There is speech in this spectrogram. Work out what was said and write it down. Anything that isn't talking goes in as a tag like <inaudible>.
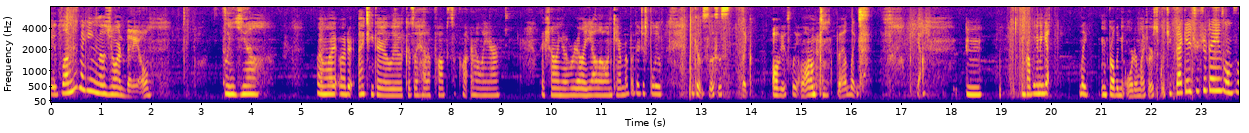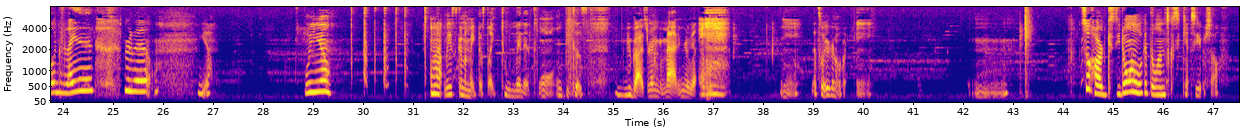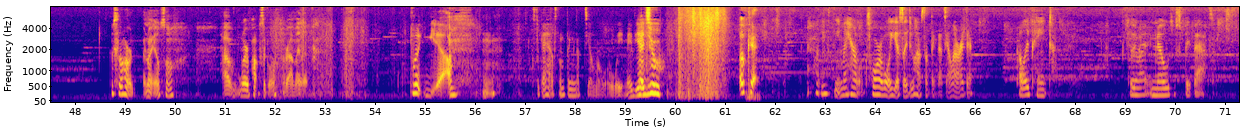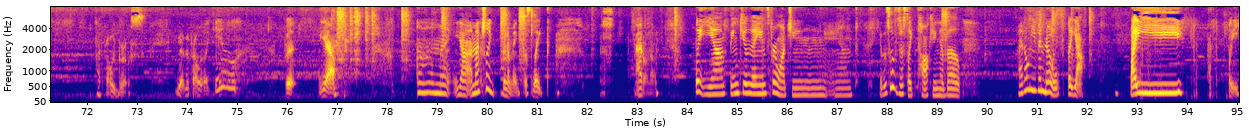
So I'm just making this short video. So yeah, I might order. I teeth earlier because I had a popsicle earlier. They're showing a really yellow on camera, but they're just blue because this is like obviously a bunk bed. Like, <laughs> yeah. Mm, I'm probably gonna get like I'm probably gonna order my first squishy package for today, so I'm so excited for that. Yeah. So yeah. I'm at least gonna make this like two minutes long because you guys are gonna get mad and you're like, eh. That's what you're gonna look like. Eh. Mm. It's so hard because you don't want to look at the lens because you can't see yourself. It's so hard, and I also have wear a popsicle around my lip. But yeah, mm. looks like I have something that's yellow. Oh wait, maybe I do. Okay. Let me see. My hair looks horrible. Yes, I do have something that's yellow right there. Probably paint. Giving my nose a spit bath. That's probably gross. You guys are probably like, ew. But, yeah. Um, yeah, I'm actually gonna make this like, I don't know. But yeah, thank you guys for watching. And, yeah, this was just like talking about I don't even know. But yeah. Bye. Bye.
